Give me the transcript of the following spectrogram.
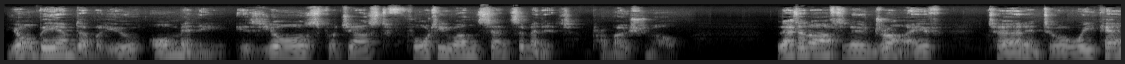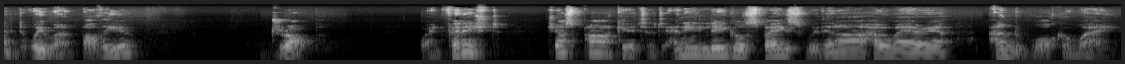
Your BMW or Mini is yours for just 41 cents a minute, promotional. Let an afternoon drive turn into a weekend. We won't bother you. Drop. When finished, just park it at any legal space within our home area and walk away.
